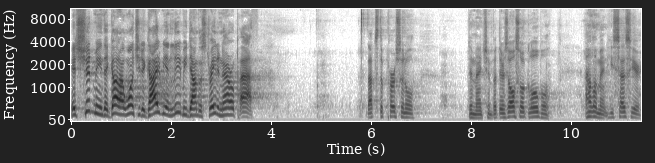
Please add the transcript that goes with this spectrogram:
It should mean that God, I want you to guide me and lead me down the straight and narrow path. That's the personal dimension, but there's also global element. He says here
